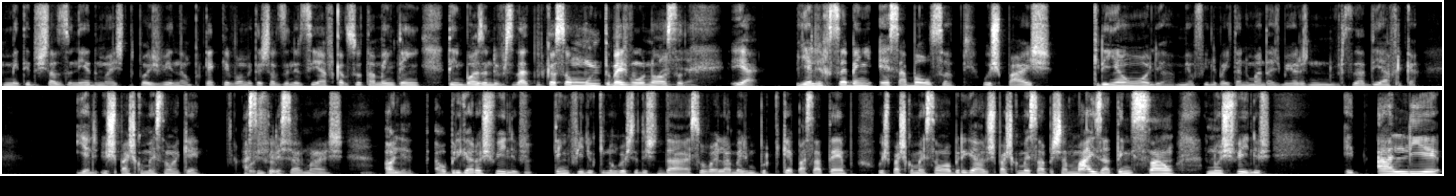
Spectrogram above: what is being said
metido os Estados Unidos, mas depois vi, não, por que, que vão meter os Estados Unidos se a África do Sul também tem, tem boas universidades? Porque eu sou muito mesmo o nosso. Yeah. Yeah. E eles recebem essa bolsa. Os pais criam, olha, meu filho vai estar numa das melhores universidades de África. E eles, os pais começam a quê? A Os se interessar mais. Olha, a obrigar os filhos. Tem filho que não gosta de estudar, só vai lá mesmo porque quer passar tempo. Os pais começam a obrigar, os pais começam a prestar mais atenção nos filhos. E ali é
